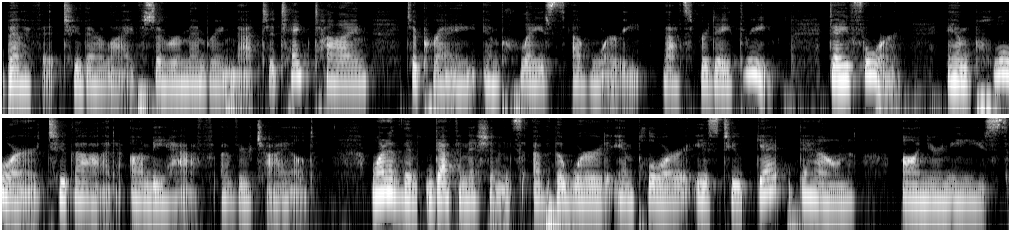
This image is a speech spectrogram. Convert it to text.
benefit to their life. So remembering that to take time to pray in place of worry. That's for day three. Day four, implore to God on behalf of your child. One of the definitions of the word implore is to get down on your knees.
